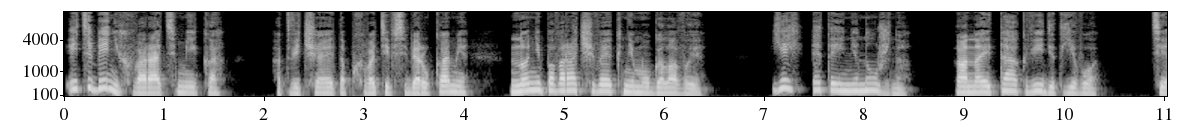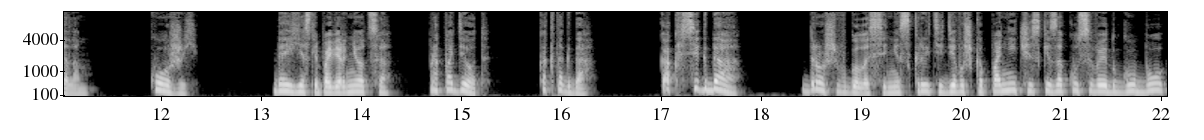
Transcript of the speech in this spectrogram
«И тебе не хворать, Мика», — отвечает, обхватив себя руками, но не поворачивая к нему головы. Ей это и не нужно. Она и так видит его телом, кожей. Да и если повернется, пропадет, как тогда, как всегда. Дрожь в голосе не скрыть, и девушка панически закусывает губу,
